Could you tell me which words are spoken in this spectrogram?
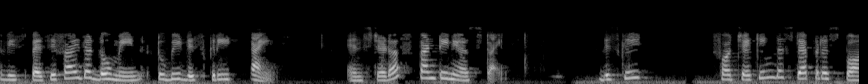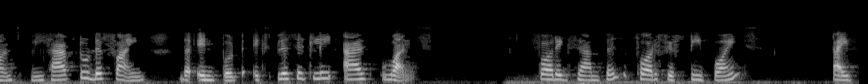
we specify the domain to be discrete time instead of continuous time. Discrete for checking the step response, we have to define the input explicitly as ones. For example, for 50 points, type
